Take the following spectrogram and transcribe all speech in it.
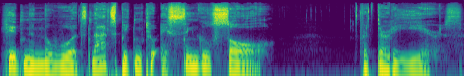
hidden in the woods, not speaking to a single soul for 30 years?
